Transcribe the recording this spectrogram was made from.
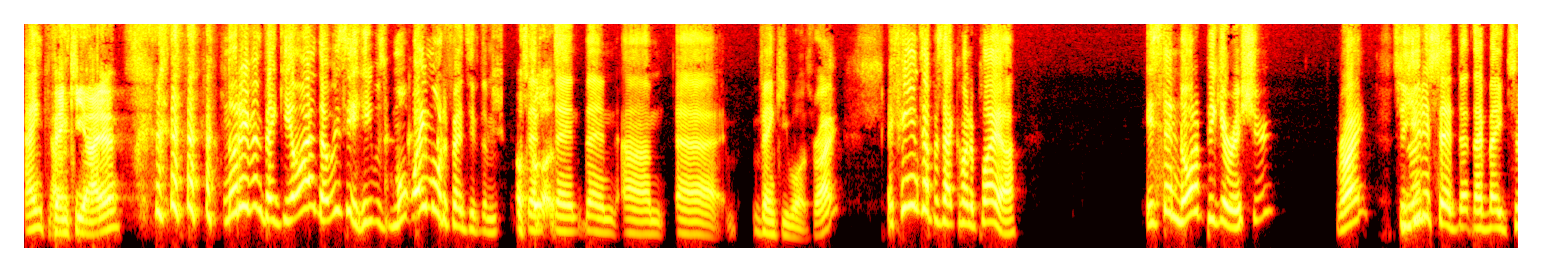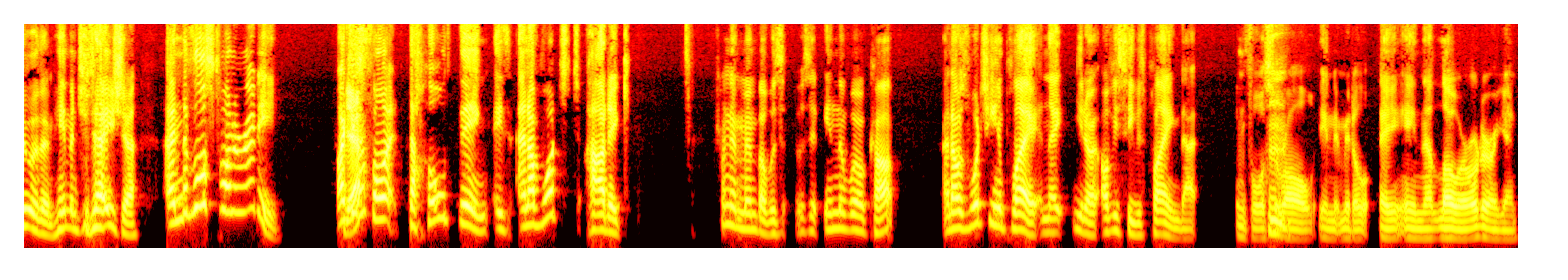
anchor, Venki Iyer? not even Venki Iyer though, is he? He was more, way more defensive than than, than than um uh Venki was, right? If he ends up as that kind of player, is there not a bigger issue? Right? So you just said that they've made two of them, him and Jadeja, and they've lost one already. I just find the whole thing is and I've watched Hardik trying to remember, was was it in the World Cup? And I was watching him play, and they, you know, obviously he was playing that enforcer Hmm. role in the middle, in the lower order again,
